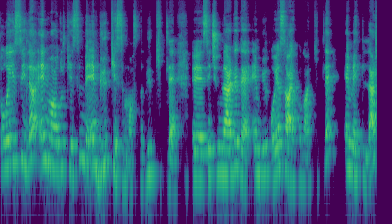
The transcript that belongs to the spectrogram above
Dolayısıyla en mağdur kesim ve en büyük kesim aslında büyük kitle e, seçimlerde de en büyük oya sahip olan kitle emekliler.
